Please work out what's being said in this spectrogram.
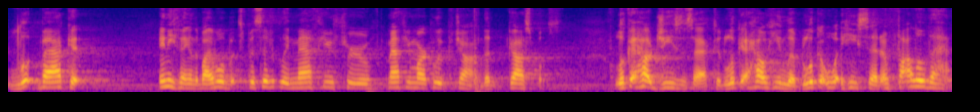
look back at anything in the Bible, but specifically Matthew through Matthew, Mark, Luke, John, the Gospels. Look at how Jesus acted. Look at how he lived. Look at what he said and follow that.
